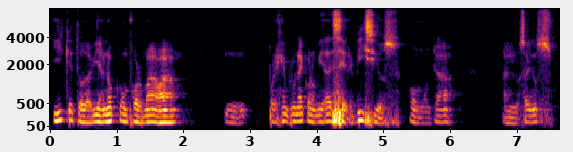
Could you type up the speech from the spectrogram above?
y que todavía no conformaba, mm, por ejemplo, una economía de servicios, como ya en los años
